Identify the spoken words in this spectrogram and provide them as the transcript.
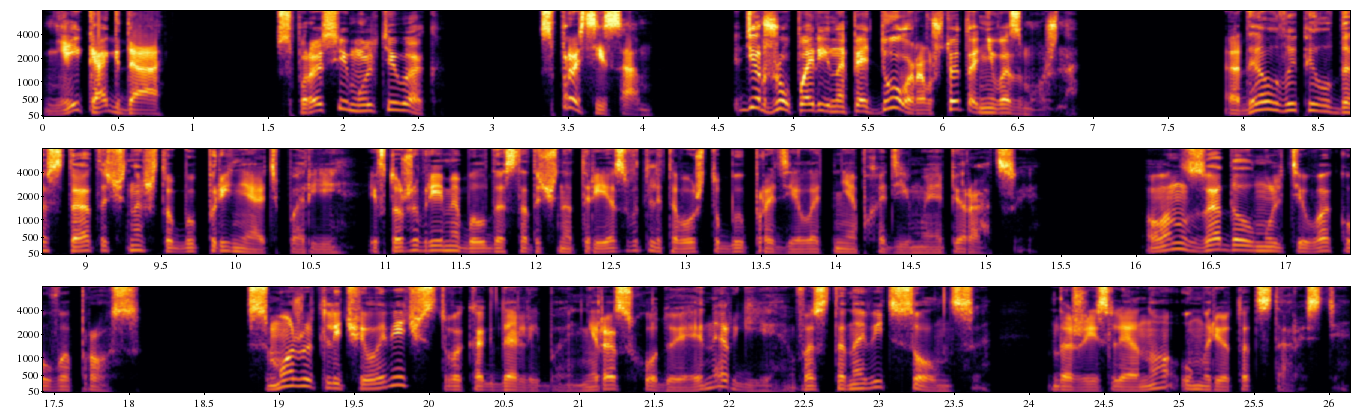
Никогда. Спроси мультивак. Спроси сам. Держу пари на 5 долларов, что это невозможно. Адел выпил достаточно, чтобы принять пари, и в то же время был достаточно трезв для того, чтобы проделать необходимые операции. Он задал мультиваку вопрос. Сможет ли человечество когда-либо, не расходуя энергии, восстановить Солнце, даже если оно умрет от старости?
